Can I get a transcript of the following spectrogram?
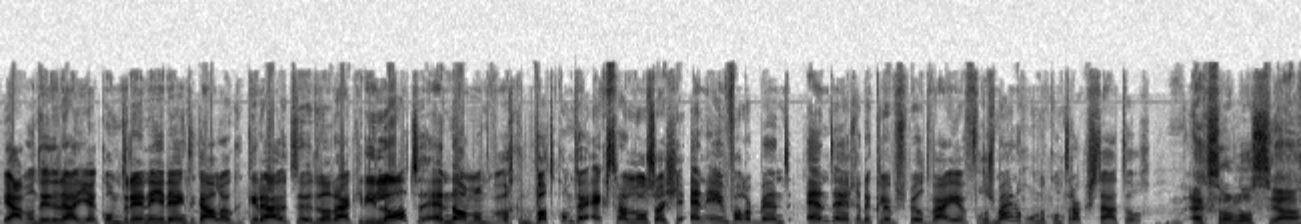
Ja, want inderdaad, jij komt erin en je denkt ik haal ook een keer uit. Dan raak je die lat. En dan, want wat komt er extra los als je en invaller bent en tegen de club speelt waar je volgens mij nog onder contract staat, toch? Extra los, ja.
